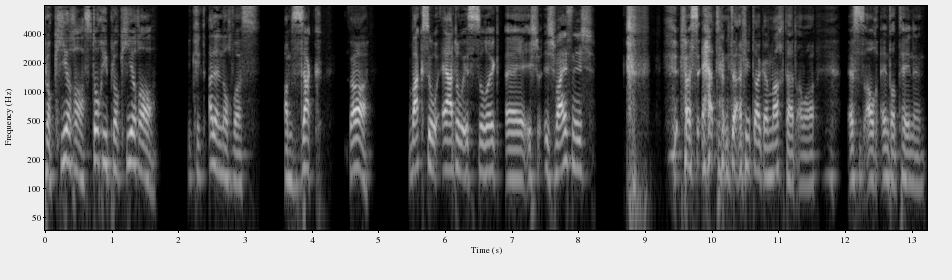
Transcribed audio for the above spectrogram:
Blockierer, Story-Blockierer. Ihr kriegt alle noch was. Am Sack. So. Waxo Erdo ist zurück. Äh, ich, ich weiß nicht, was Erdem da wieder gemacht hat, aber es ist auch entertaining.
